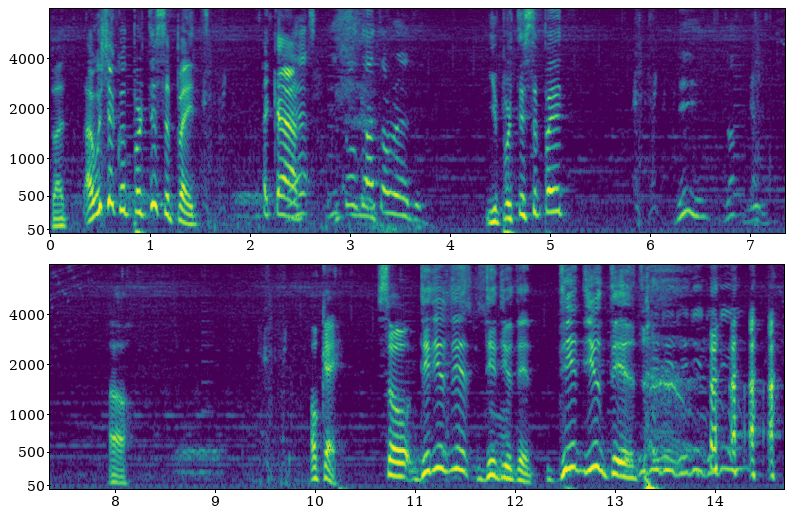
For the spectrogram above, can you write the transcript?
but I wish I could participate. I can't. you told that already. You participate? Me, not me. Oh. Okay. So did you did did you did did you did?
